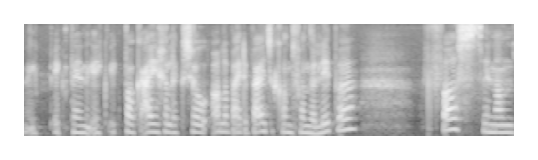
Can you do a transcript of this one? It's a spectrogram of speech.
Ik, ik, ben, ik, ik pak eigenlijk zo allebei de buitenkant van de lippen vast. En dan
